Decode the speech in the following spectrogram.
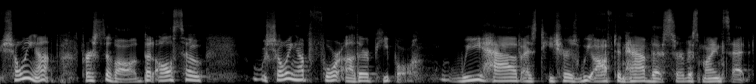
showing up first of all, but also showing up for other people. We have, as teachers, we often have that service mindset.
